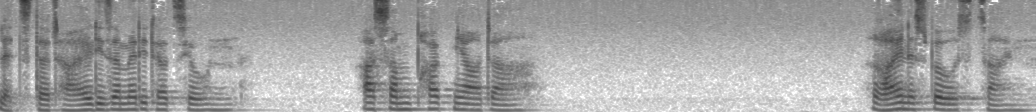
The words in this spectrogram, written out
Letzter Teil dieser Meditation. Asampragnata. Reines Bewusstsein.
